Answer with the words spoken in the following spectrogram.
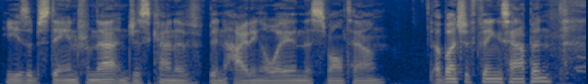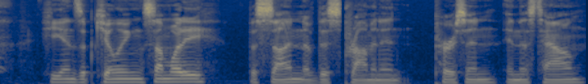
He's abstained from that and just kind of been hiding away in this small town. A bunch of things happen. he ends up killing somebody the son of this prominent person in this town.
